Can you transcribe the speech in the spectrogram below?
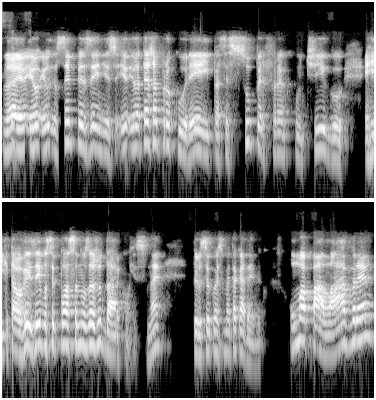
Não, eu, eu, eu, sempre pensei nisso. Eu, eu até já procurei, para ser super franco contigo, Henrique, talvez aí você possa nos ajudar com isso, né? Pelo seu conhecimento acadêmico. Uma palavra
